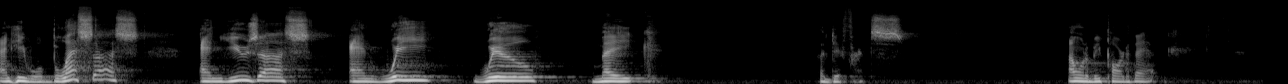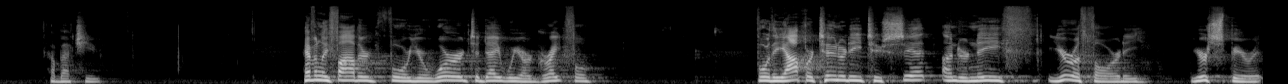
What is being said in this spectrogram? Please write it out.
And He will bless us and use us, and we will make a difference. I want to be part of that. How about you? Heavenly Father, for your word today, we are grateful for the opportunity to sit underneath your authority, your spirit.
